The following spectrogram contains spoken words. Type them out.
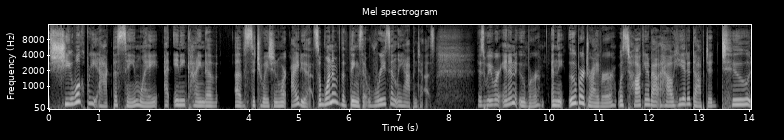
she will react the same way at any kind of of situation where I do that. So one of the things that recently happened to us is we were in an Uber and the Uber driver was talking about how he had adopted two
